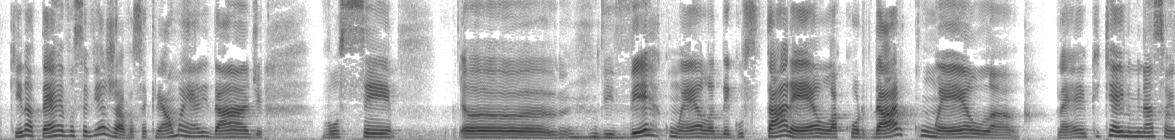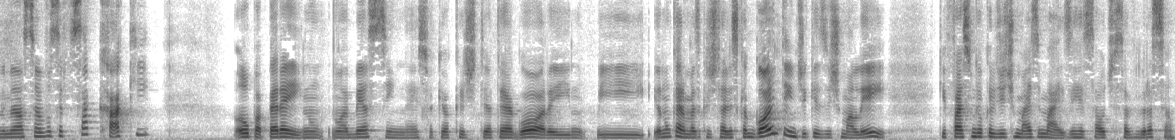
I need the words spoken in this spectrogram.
Aqui na Terra é você viajar, você criar uma realidade, você uh, viver com ela, degustar ela, acordar com ela, né? O que, que é iluminação? Iluminação é você sacar que. Opa, peraí, não, não é bem assim, né? Isso aqui eu acreditei até agora e, e eu não quero mais acreditar nisso, que agora entendi que existe uma lei que faz com que eu acredite mais e mais e ressalte essa vibração.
